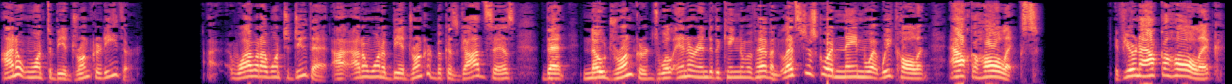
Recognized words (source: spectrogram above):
I don't want to be a drunkard either. Why would I want to do that? I, don't want to be a drunkard because God says that no drunkards will enter into the kingdom of heaven. Let's just go ahead and name what we call it alcoholics. If you're an alcoholic,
